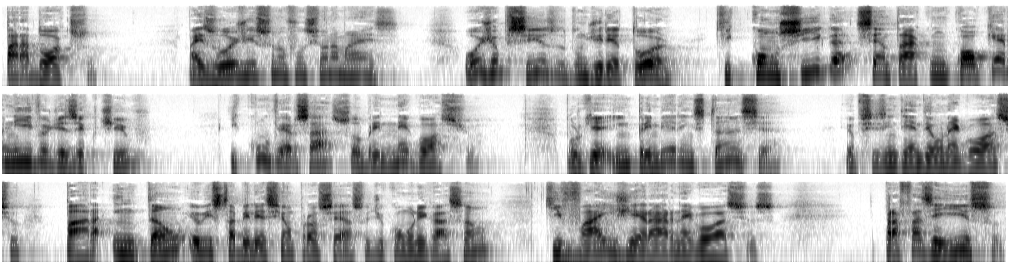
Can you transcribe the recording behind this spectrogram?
paradoxo. Mas hoje isso não funciona mais. Hoje eu preciso de um diretor que consiga sentar com qualquer nível de executivo e conversar sobre negócio. Porque, em primeira instância, eu preciso entender o negócio para então eu estabelecer um processo de comunicação que vai gerar negócios. Para fazer isso,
